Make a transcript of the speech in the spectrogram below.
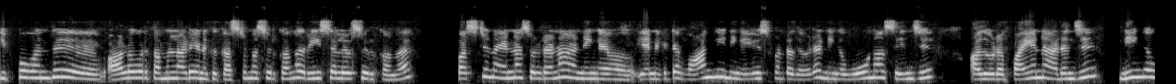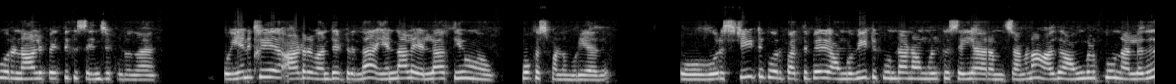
இப்போ வந்து ஆல் ஓவர் தமிழ்நாடு எனக்கு கஸ்டமர்ஸ் இருக்காங்க ரீசெல்லர்ஸும் இருக்காங்க. ஃபர்ஸ்ட் நான் என்ன சொல்றேன்னா நீங்க என்கிட்ட வாங்கி நீங்க யூஸ் பண்றதை விட நீங்க ஓனா செஞ்சு அதோட பயனை அடைஞ்சு நீங்க ஒரு நாலு பேத்துக்கு செஞ்சு கொடுங்க. இப்போ எனக்கு ஆர்டர் வந்துட்டு இருந்தா என்னால எல்லாத்தையும் ஃபோக்கஸ் பண்ண முடியாது. இப்போ ஒரு ஸ்ட்ரீட்டுக்கு ஒரு பத்து பேர் அவங்க வீட்டுக்கு உண்டானவங்களுக்கு செய்ய ஆரம்பிச்சாங்கன்னா அது அவங்களுக்கும் நல்லது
